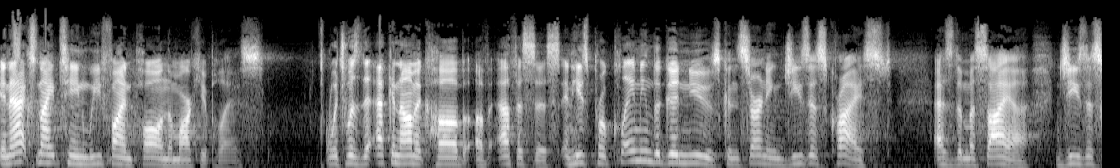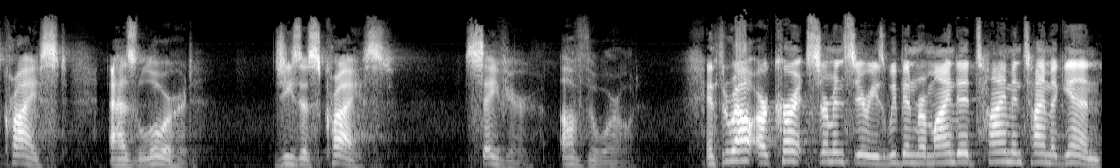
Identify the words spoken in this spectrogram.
In Acts 19, we find Paul in the marketplace, which was the economic hub of Ephesus, and he's proclaiming the good news concerning Jesus Christ as the Messiah, Jesus Christ as Lord, Jesus Christ, Savior of the world. And throughout our current sermon series, we've been reminded time and time again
